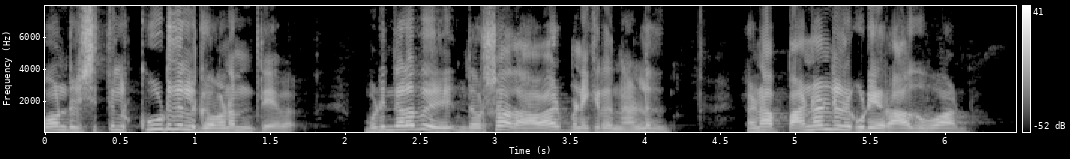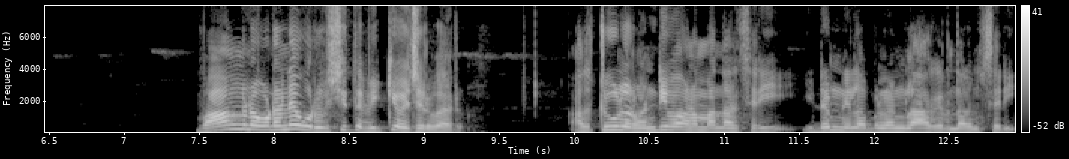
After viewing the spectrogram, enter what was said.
போன்ற விஷயத்தில் கூடுதல் கவனம் தேவை. முடிந்தளவு இந்த வருஷம் அதை அவாய்ட் பண்ணிக்கிறது நல்லது. ஏன்னா பன்னெண்டு இருக்கக்கூடிய ராகுவான் வாங்கின உடனே ஒரு விஷயத்தை விற்க வச்சிருவார். அது டூ வீலர் வண்டி வாகனமாக இருந்தாலும் சரி இடம் நில பலன்களாக இருந்தாலும் சரி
